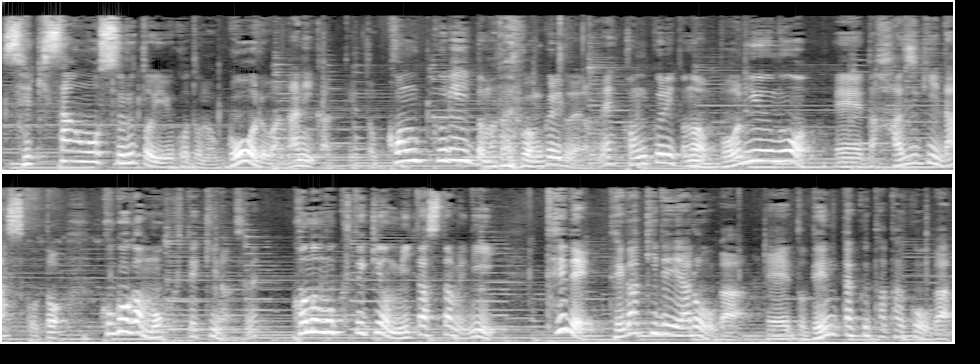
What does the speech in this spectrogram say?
積算をするということのゴールは何かっていうとコンクリートまたコンクリートだろうね。コンクリートのボリュームを、えー、と弾き出すこと。ここが目的なんですね。この目的を満たすために手で手書きでやろうが、えー、と電卓叩こうが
